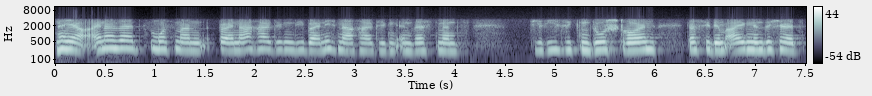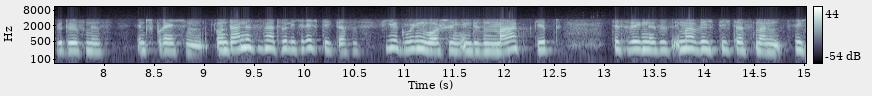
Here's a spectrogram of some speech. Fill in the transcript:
Naja, einerseits muss man bei nachhaltigen wie bei nicht nachhaltigen Investments die Risiken so streuen, dass sie dem eigenen Sicherheitsbedürfnis entsprechen. Und dann ist es natürlich richtig, dass es viel Greenwashing in diesem Markt gibt. Deswegen ist es immer wichtig, dass man sich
